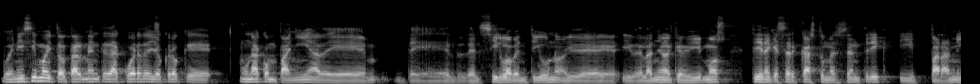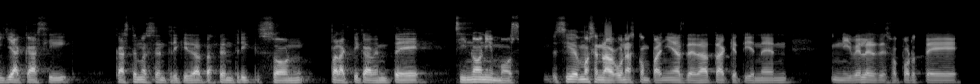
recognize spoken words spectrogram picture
Buenísimo y totalmente de acuerdo. Yo creo que una compañía del siglo XXI y, y, del año en el que vivimos tiene que ser customer centric y para mí ya casi customer centric y data centric son prácticamente sinónimos sí vemos en algunas compañías de data que tienen niveles de soporte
